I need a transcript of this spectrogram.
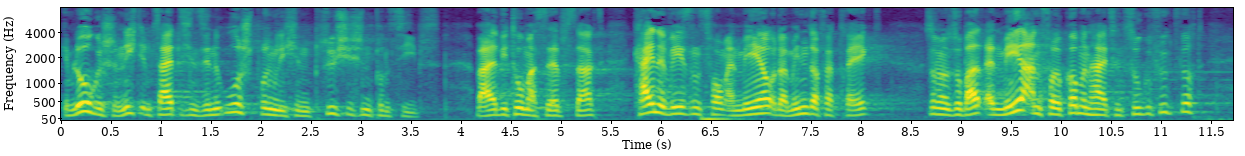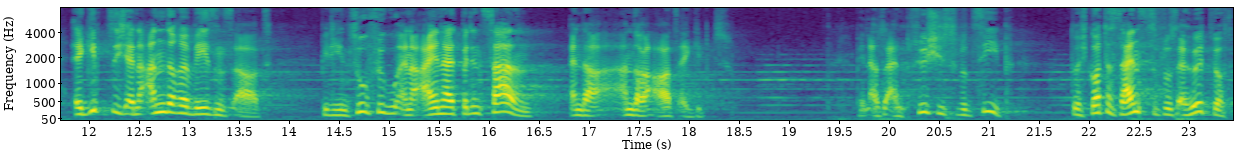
im logischen, nicht im zeitlichen Sinne ursprünglichen psychischen Prinzips, weil, wie Thomas selbst sagt, keine Wesensform ein Mehr oder Minder verträgt, sondern sobald ein Mehr an Vollkommenheit hinzugefügt wird, ergibt sich eine andere Wesensart, wie die Hinzufügung einer Einheit bei den Zahlen eine andere Art ergibt. Wenn also ein psychisches Prinzip durch Gottes Seinszufluss erhöht wird,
